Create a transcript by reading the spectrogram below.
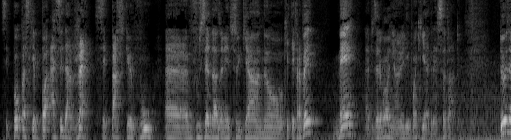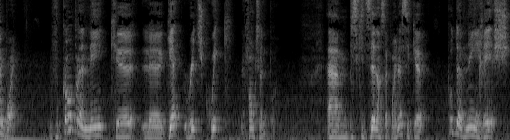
c'est pas parce qu'il n'y a pas assez d'argent, c'est parce que vous, euh, vous êtes dans une industrie qui en a, qui a été frappée. Mais, euh, puis vous allez voir, il y a un des points qui adresse ça tantôt. Deuxième point vous comprenez que le get rich quick ne fonctionne pas. Puis ce qu'il disait dans ce point-là, c'est que pour devenir riche,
